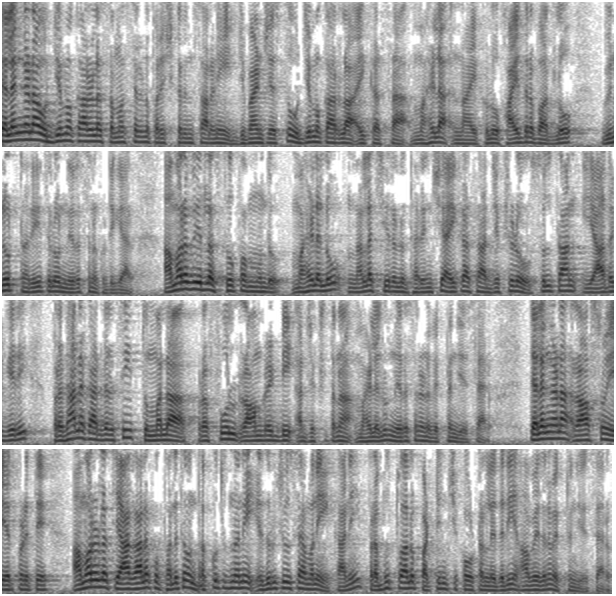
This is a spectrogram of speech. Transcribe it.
తెలంగాణ ఉద్యమకారుల సమస్యలను పరిష్కరించాలని డిమాండ్ చేస్తూ ఉద్యమకారుల ఐకస మహిళా నాయకులు హైదరాబాద్లో వినూత్న రీతిలో నిరసనకు దిగారు. అమరవీరుల స్తూపం ముందు మహిళలు నల్ల చీరలు ధరించి ఐకాస అధ్యక్షుడు సుల్తాన్ యాదగిరి ప్రధాన కార్యదర్శి తుమ్మల ప్రఫుల్ రామ్రెడ్డి అధ్యక్షతన మహిళలు నిరసనను వ్యక్తం చేశారు. తెలంగాణ రాష్ట్రం ఏర్పడితే అమరుల త్యాగాలకు ఫలితం దక్కుతుందని ఎదురుచూశామని కానీ ప్రభుత్వాలు పట్టించుకోవటం లేదని ఆవేదన వ్యక్తం చేశారు.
